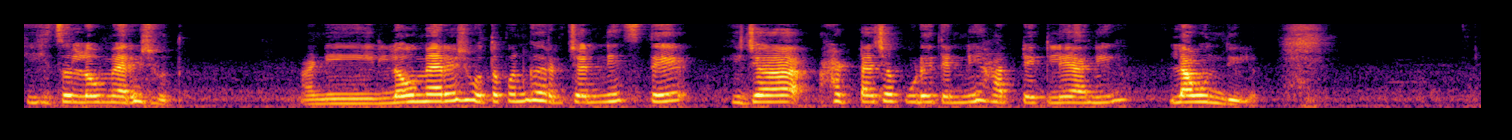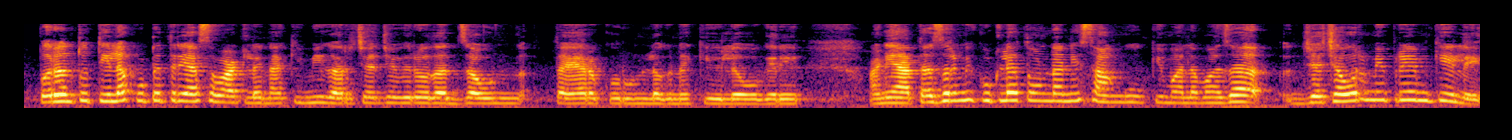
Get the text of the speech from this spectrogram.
की हिचं लव्ह मॅरेज होतं. आणि लव्ह मॅरेज होतं पण घरच्यांनीच ते हिच्या हट्टाच्या पुढे त्यांनी हात टेकले आणि लावून दिलं. परंतु तिला कुठंतरी असं वाटलं ना की मी घरच्यांच्या विरोधात जाऊन तयार करून लग्न केलं वगैरे. आणि आता जर मी कुठल्या तोंडाने सांगू की मला माझा ज्याच्यावर मी प्रेम केले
